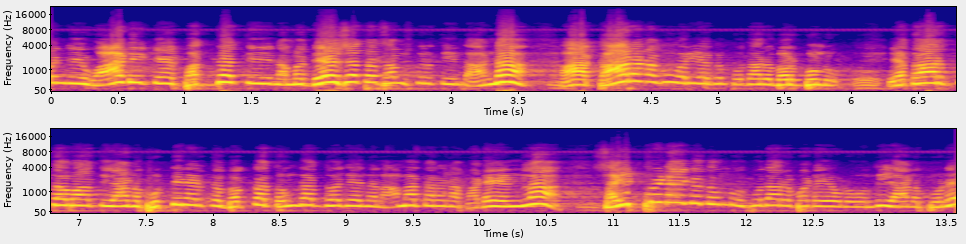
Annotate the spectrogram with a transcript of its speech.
ಒಂಜಿ ವಾಡಿಕೆ ಪದ್ಧತಿ ನಮ್ಮ ದೇಶದ ಸಂಸ್ಕೃತಿಯಿಂದ ಅಣ್ಣ ಆ ಕಾರಣಗೂ ಒರಿಯಾಗ ಪುದಾರ ಬರ್ಪುಂಡು. ಯಥಾರ್ಥವಾತಿ ಯಾನು ಪುಟ್ಟಿನೆಡ್ತು ಬೊಕ್ಕ ತುಂಗಧ್ವಜೆಯಿಂದ ನಾಮಕರಣ ಪಡೆಯಲ್ಲ ಸೈಪಿಣೈಗೆ ತುಂಬು ಪುದಾರ ಪಡೆಯುವುದು ಒಂದು ಯಾನು ಪುಣೆ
